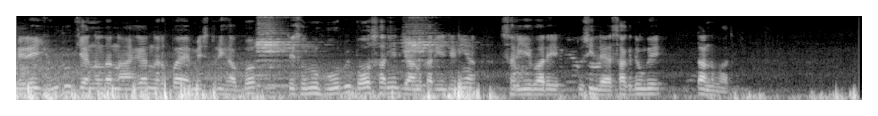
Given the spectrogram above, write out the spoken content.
ਮੇਰੇ YouTube ਚੈਨਲ ਦਾ ਨਾਮ ਹੈਗਾ ਨਿਰਭੈ ਮਿਸਤਰੀ ਹੱਬ ਤੇ ਤੁਹਾਨੂੰ ਹੋਰ ਵੀ ਬਹੁਤ ਸਾਰੀਆਂ ਜਾਣਕਾਰੀਆਂ ਜਿਹੜੀਆਂ ਸਰੀਏ ਬਾਰੇ ਤੁਸੀਂ ਲੈ ਸਕਦੇ ਹੋਗੇ। ਧੰਨਵਾਦ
